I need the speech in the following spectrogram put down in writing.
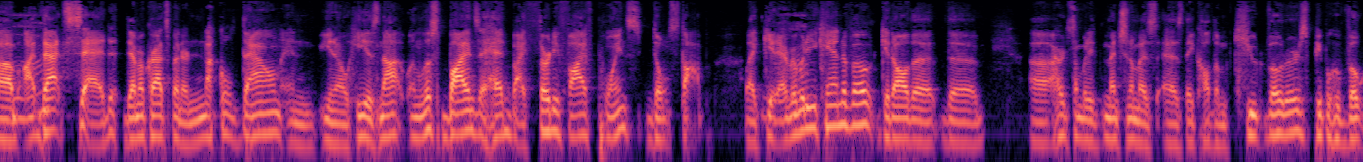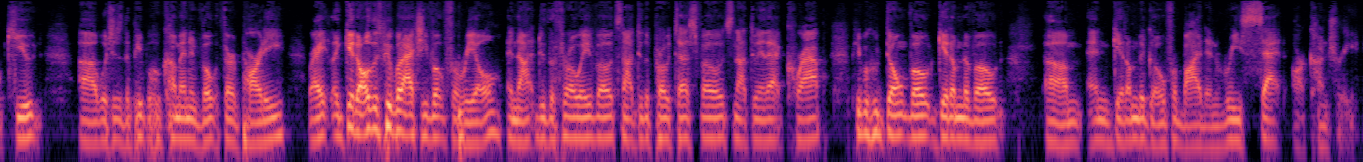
Um, mm-hmm. I, that said, Democrats better knuckle down, and you know he is not unless Biden's ahead by 35 points. Don't stop. Like get mm-hmm. everybody you can to vote. Get all the the. Uh, I heard somebody mention them as as they call them cute voters, people who vote cute uh, which is the people who come in and vote third party, right? Like get all those people to actually vote for real and not do the throwaway votes, not do the protest votes, not doing that crap. People who don't vote, get them to vote um, and get them to go for Biden, reset our country,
